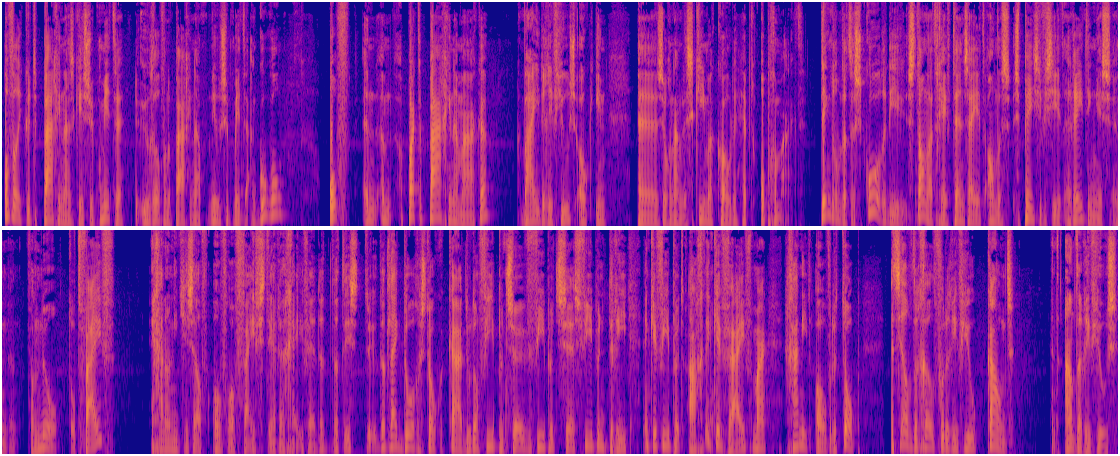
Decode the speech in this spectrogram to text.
Ofwel je kunt de pagina eens een keer submitten, de URL van de pagina opnieuw submitten aan Google. Of een, een aparte pagina maken waar je de reviews ook in uh, zogenaamde schema code hebt opgemaakt. Denk erom dat de score die je standaard geeft, tenzij je het anders specificeert, een rating is van 0 tot 5. En ga nou niet jezelf overal 5 sterren geven. Dat, dat, is, dat lijkt doorgestoken kaart. Doe dan 4.7, 4.6, 4.3, een keer 4.8, een keer 5. Maar ga niet over de top. Hetzelfde geldt voor de review count. Het aantal reviews.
